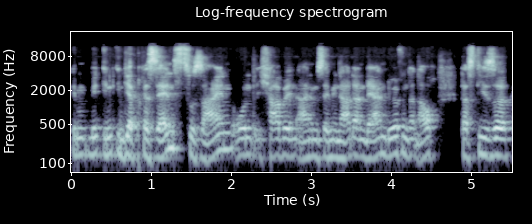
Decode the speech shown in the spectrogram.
im, in, in der Präsenz zu sein. Und ich habe in einem Seminar dann lernen dürfen, dann auch, dass diese,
